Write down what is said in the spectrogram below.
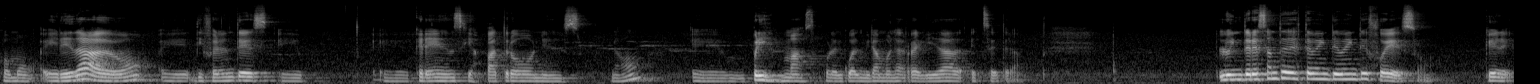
como heredado eh, diferentes eh, eh, creencias, patrones, ¿no? prismas por el cual miramos la realidad, etc. Lo interesante de este 2020 fue eso, que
